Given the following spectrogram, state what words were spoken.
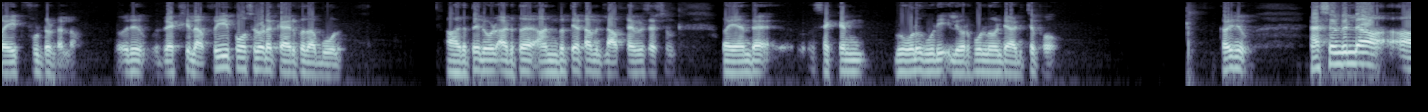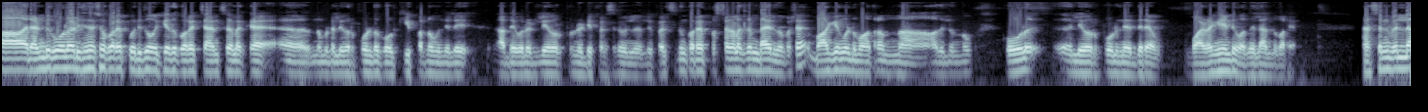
റൈറ്റ് ഫുഡ് ഉണ്ടല്ലോ. ഒരു രക്ഷയില്ല. ഫ്രീ പോസ്റ്റിലൂടെ കയറിപ്പത് ആ ബോൾ അടുത്തയിലൂടെ അടുത്ത അൻപത്തി എട്ടാം മിനിറ്റ് ഹാഫ് ടൈമിന് ശേഷം റയാന്റെ സെക്കൻഡ് ഗോൾ കൂടി ലിവർപൂളിന് വേണ്ടി അടിച്ചപ്പോൾ കഴിഞ്ഞു. ആസ്റ്റൺ രണ്ട് ഗോൾ അടിച്ച ശേഷം കുറെ പൊരുതി നോക്കിയത് കുറെ ചാൻസുകളൊക്കെ നമ്മുടെ ലിവർപൂളിന്റെ ഗോൾ കീപ്പറിന് മുന്നിൽ അതേപോലെ ലിവർപൂളിന്റെ ഡിഫൻസിന് മുന്നിൽ ഡിഫൻസിനും കുറെ പ്രശ്നങ്ങളൊക്കെ ഉണ്ടായിരുന്നു. പക്ഷെ ഭാഗ്യം കൊണ്ട് മാത്രം അതിലൊന്നും ഗോൾ ലിവർപൂളിനെതിരെ വഴങ്ങേണ്ടി വന്നില്ല എന്ന് പറയാം. ആസ്റ്റൺ വില്ല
